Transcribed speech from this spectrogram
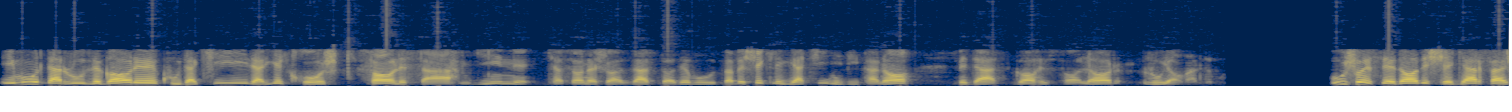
ایمور در روزگار کودکی در یک خشک سال سهمگین کسانش را از دست داده بود و به شکل یتیمی بیپناه به دستگاه سالار روی آورده بود. هوش و استعداد شگرفش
